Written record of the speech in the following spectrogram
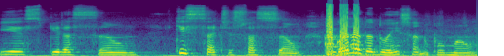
e expiração. Que satisfação! Agora da doença no pulmão.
